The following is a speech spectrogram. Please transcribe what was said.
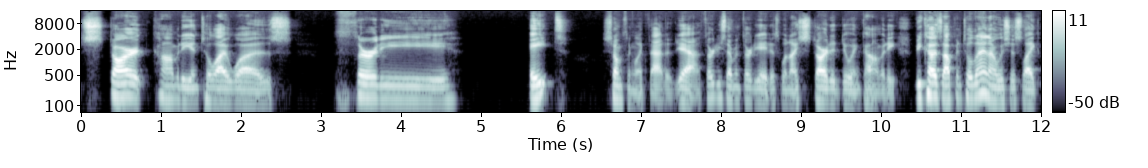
start comedy until I was thirty-eight, something like that. Yeah, 37, 38 is when I started doing comedy. Because up until then, I was just like,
